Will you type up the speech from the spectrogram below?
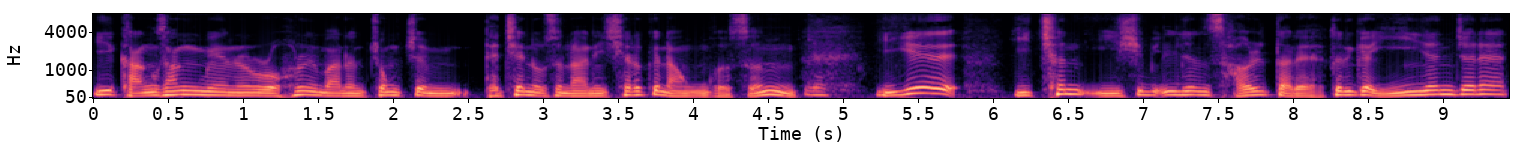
이 강상면으로 흔히 말하는 종점 대체 노선안이 새롭게 나온 것은 예. 이게 2021년 4월 달에 그러니까 2년 전에 어,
